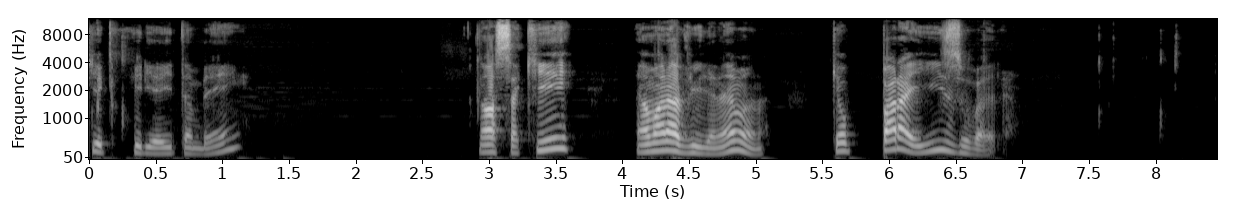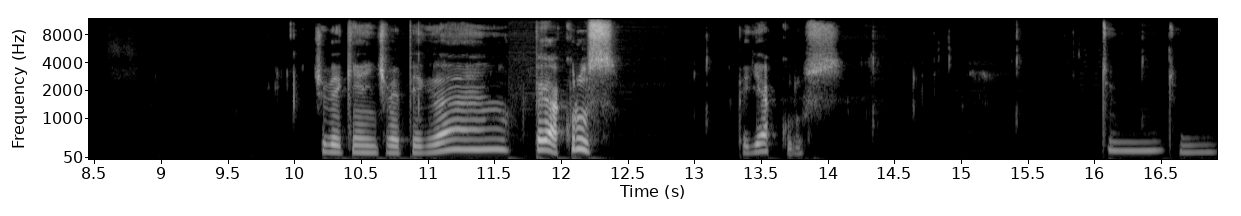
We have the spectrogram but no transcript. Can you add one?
Aqui que queria ir também. Nossa, aqui é uma maravilha, né, mano? Aqui é o paraíso, velho. Deixa eu ver quem a gente vai pegar. Vou pegar a cruz. Peguei a cruz. Tum, tum.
